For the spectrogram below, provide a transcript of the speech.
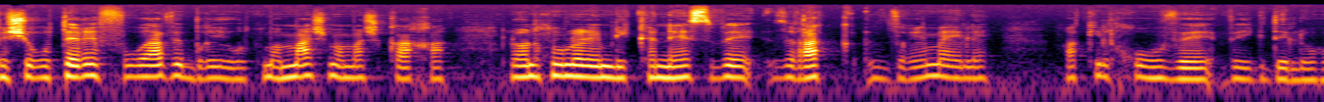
בשירותי רפואה ובריאות, ממש ממש ככה. לא נתנו להם להיכנס, וזה רק, הדברים האלה רק ילכו ו- ויגדלו.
